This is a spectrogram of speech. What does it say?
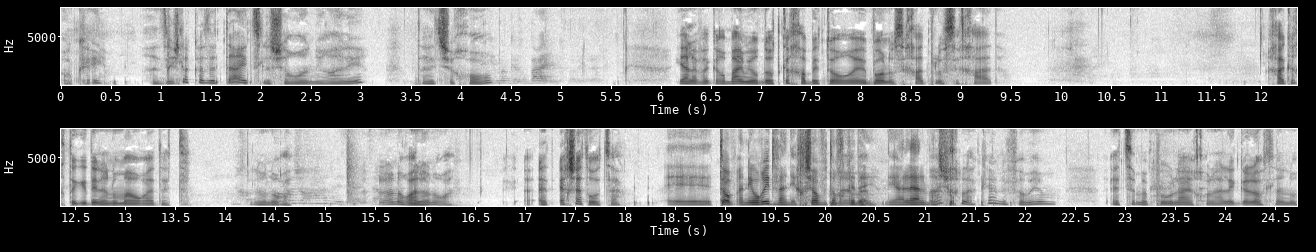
אוקיי. אז יש לה כזה טייץ לשרון, נראה לי. טייץ שחור. יאללה, והגרביים יורדות ככה בתור אה, בונוס, אחד פלוס אחד. אחר כך תגידי לנו מה הורדת. לא נורא. לא נורא, לא נורא. איך שאת רוצה. אה, טוב, אני אוריד ואני אחשוב תוך. כדי, אני אעלה על משהו. אחלה, כן, לפעמים עצם הפעולה יכולה לגלות לנו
